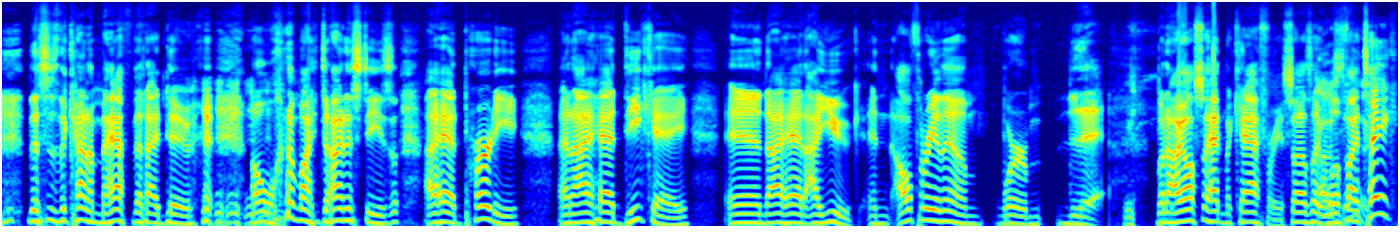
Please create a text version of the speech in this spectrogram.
this is the kind of math that I do. On one of my dynasties, I had Purdy and I had DK and I had Aiyuk, and all three of them were bleh. But I also had McCaffrey, so I was like, I well, was if I take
